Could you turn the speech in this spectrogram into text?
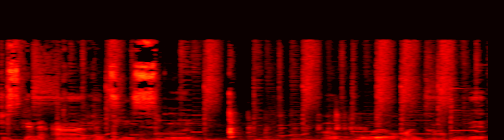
Just gonna add a teaspoon of oil on top of it.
